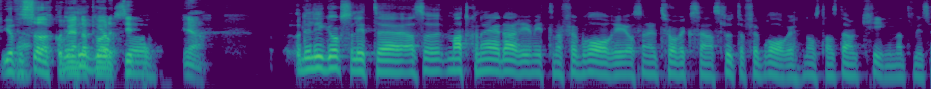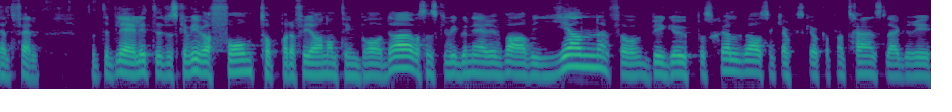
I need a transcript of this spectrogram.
jag Ja. försöker vända på det till... Ja. Och det ligger också lite, alltså matcherna är där i mitten av februari och sen är det två veckor senare, slutet av februari, någonstans där omkring om jag inte minns helt fel. Så att det blir lite, då ska vi vara formtoppade för att göra någonting bra där och sen ska vi gå ner i varv igen för att bygga upp oss själva och sen kanske vi ska åka på något träningsläger i,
